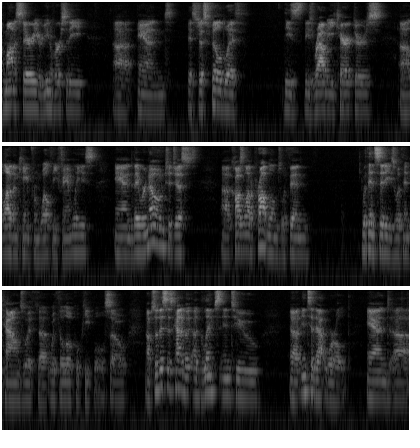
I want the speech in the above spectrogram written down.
a monastery or university, uh, and it's just filled with these these rowdy characters. Uh, a lot of them came from wealthy families, and they were known to just uh, cause a lot of problems within within cities, within towns, with uh, with the local people. So, um, so this is kind of a, a glimpse into uh, into that world, and uh,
